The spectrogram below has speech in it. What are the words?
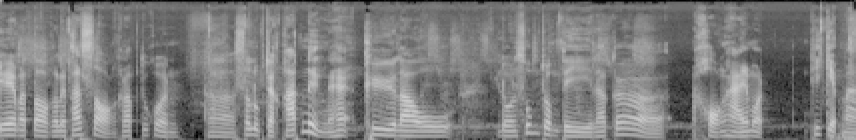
คมาต่อกันเลยพาร์ทสองครับทุกคนสรุปจากพาร์ทหนึ่งนะฮะ คือเราโดนซุ่มโจมตีแล้วก็ของหายหมดที่เก็บมา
